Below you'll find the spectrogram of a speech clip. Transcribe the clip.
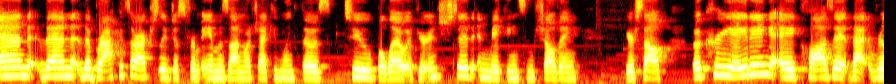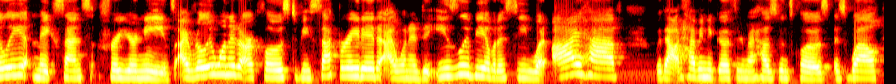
And then the brackets are actually just from Amazon, which I can link those to below if you're interested in making some shelving yourself but creating a closet that really makes sense for your needs. I really wanted our clothes to be separated. I wanted to easily be able to see what I have without having to go through my husband's clothes as well.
